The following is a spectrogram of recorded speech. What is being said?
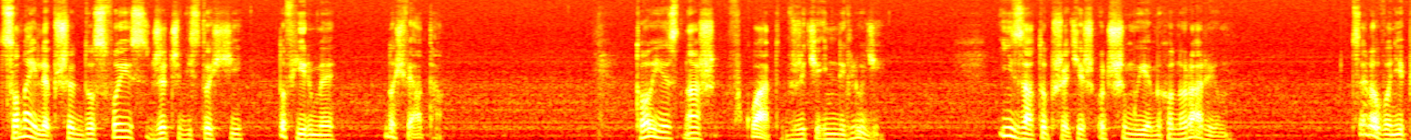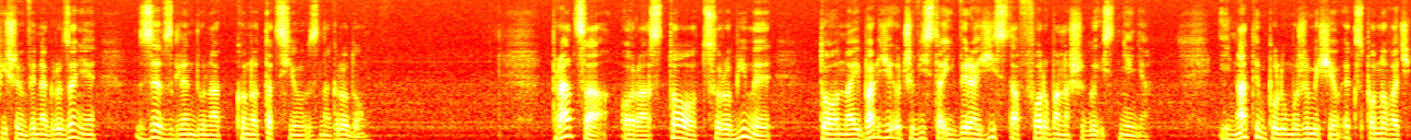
co najlepsze do swojej rzeczywistości, do firmy, do świata. To jest nasz wkład w życie innych ludzi. I za to przecież otrzymujemy honorarium. Celowo nie piszę wynagrodzenie ze względu na konotację z nagrodą. Praca oraz to, co robimy, To najbardziej oczywista i wyrazista forma naszego istnienia. I na tym polu możemy się eksponować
